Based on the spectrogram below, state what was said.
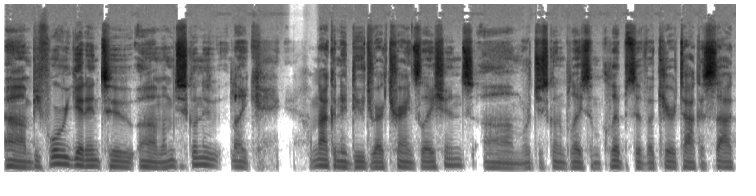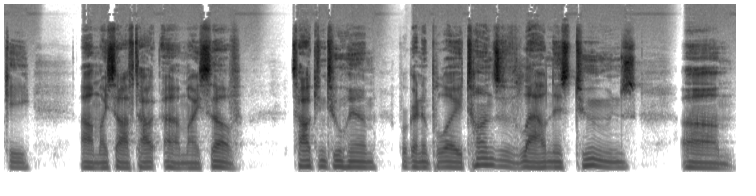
um, before we get into, um, I'm just going to like, I'm not going to do direct translations. Um, we're just going to play some clips of Akira Takasaki, uh, myself, uh, myself talking to him. We're going to play tons of loudness tunes. Um,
